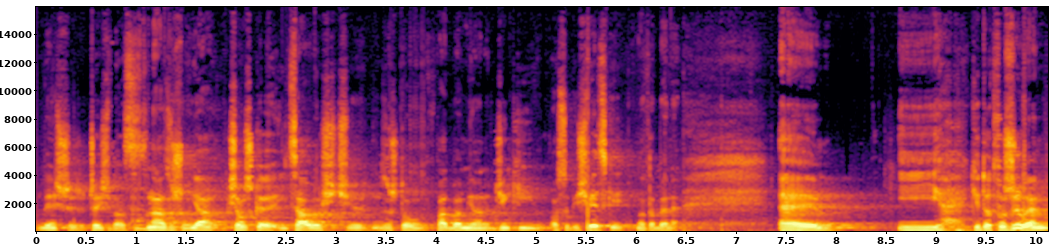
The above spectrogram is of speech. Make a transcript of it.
Myślę, że część Was zna, zresztą ja książkę i całość, zresztą wpadła mi dzięki osobie świeckiej, notabene. E, I kiedy otworzyłem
